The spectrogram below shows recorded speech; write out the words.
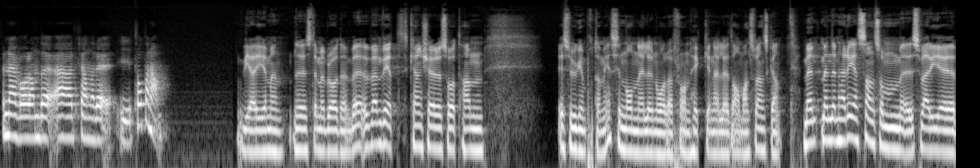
för närvarande är tränare i Tottenham. Jajamän, det stämmer bra. Vem vet, kanske är det så att han är sugen på att ta med sig någon eller några från Häcken eller damallsvenskan. Men, men den här resan som eh, Sverige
